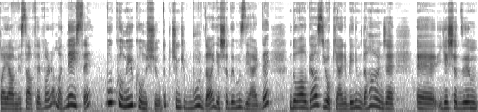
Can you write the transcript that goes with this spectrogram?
bayağı mesafe var ama neyse bu konuyu konuşuyorduk. Çünkü burada yaşadığımız yerde doğalgaz yok. Yani benim daha önce e, yaşadığım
